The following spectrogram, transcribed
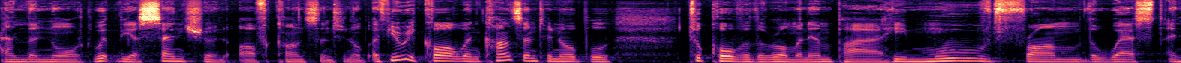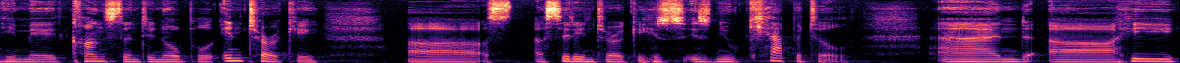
and the North with the ascension of Constantinople. If you recall, when Constantinople took over the Roman Empire, he moved from the West and he made Constantinople in Turkey, uh, a city in Turkey, his, his new capital. And uh, he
